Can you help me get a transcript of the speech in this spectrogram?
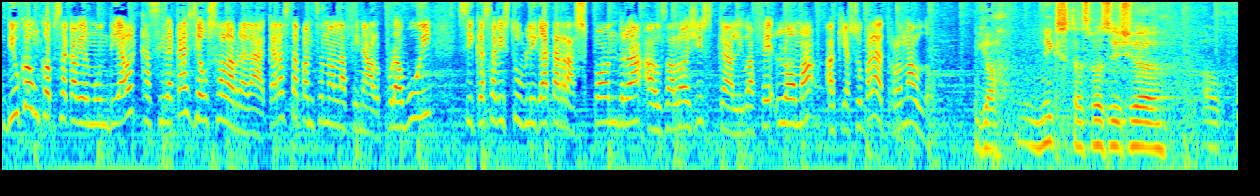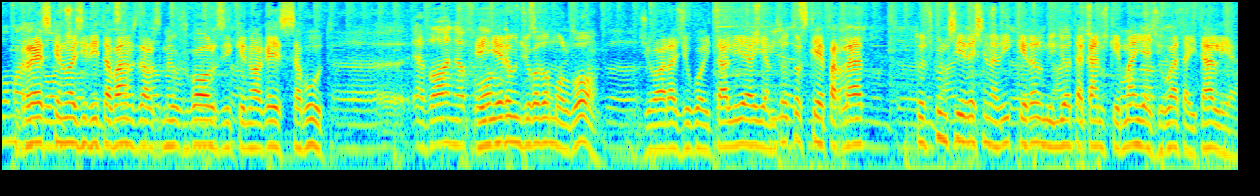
Diu que un cop s'acabi el Mundial, que si de cas ja ho celebrarà, que ara està pensant en la final, però avui sí que s'ha vist obligat a respondre als elogis que li va fer l'home a qui ha superat, Ronaldo. Ja, nix, das was ich Res que no hagi dit abans dels meus gols i que no hagués sabut. Uh, Ell era un jugador molt bo. Jo ara jugo a Itàlia i amb tots els que he parlat tots coincideixen a dir que era el millor atacant que mai ha jugat a Itàlia.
